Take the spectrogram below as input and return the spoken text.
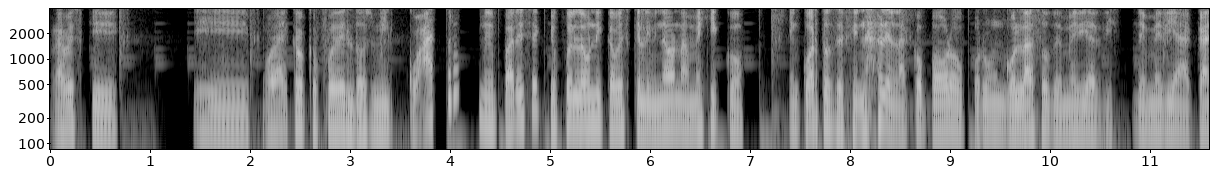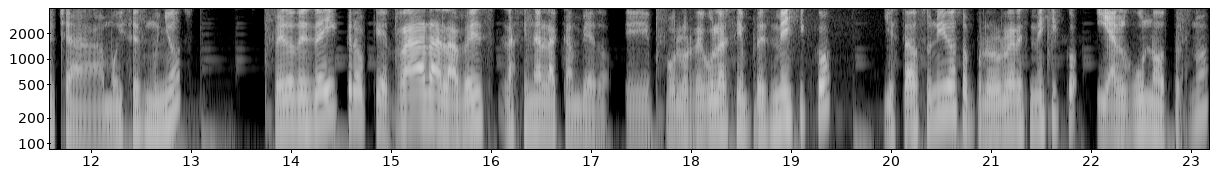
la vez que eh, por ahí creo que fue del 2004, me parece que fue la única vez que eliminaron a México en cuartos de final en la Copa Oro por un golazo de media, de media cancha a Moisés Muñoz. Pero desde ahí creo que rara la vez la final ha cambiado. Eh, por lo regular siempre es México y Estados Unidos, o por lo regular es México y algún otro, ¿no?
